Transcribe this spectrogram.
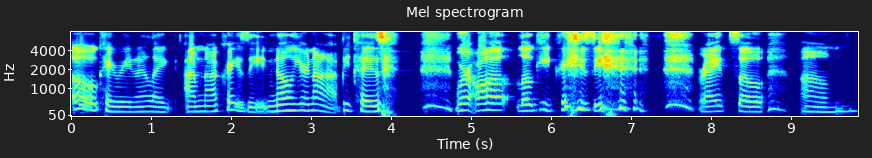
"Oh, okay, Rena, like I'm not crazy." No, you're not because we're all low key crazy, right? So, um,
